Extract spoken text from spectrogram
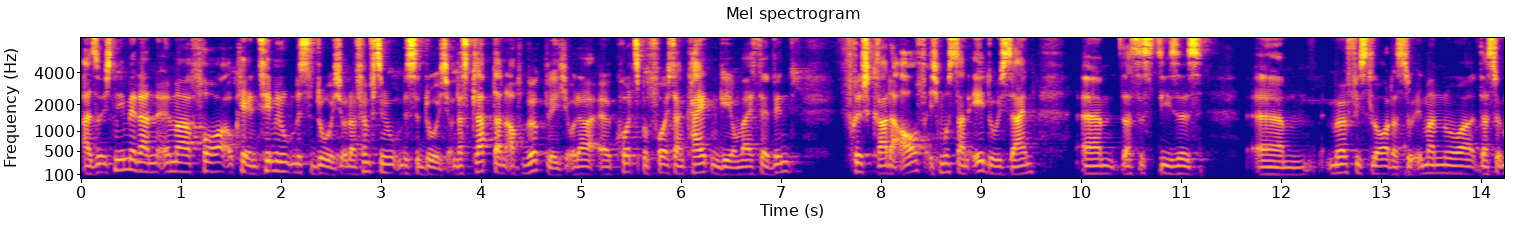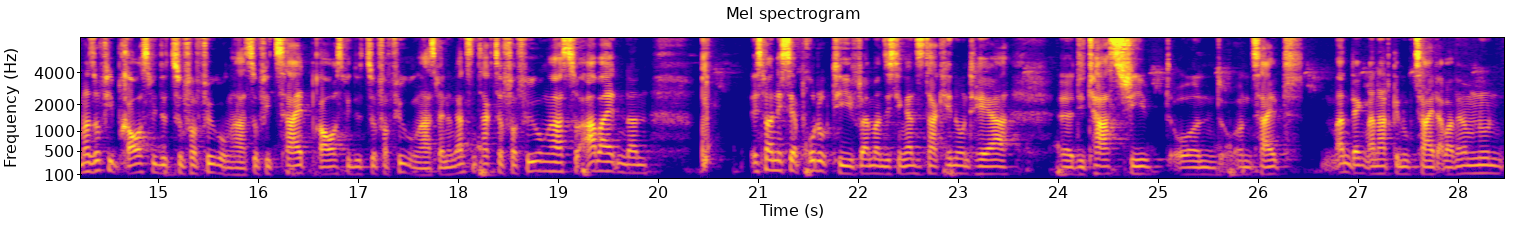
Also ich nehme mir dann immer vor, okay, in 10 Minuten bist du durch oder 15 Minuten bist du durch. Und das klappt dann auch wirklich. Oder äh, kurz bevor ich dann kiten gehe und weiß, der Wind frisch gerade auf, ich muss dann eh durch sein. Ähm, das ist dieses ähm, Murphy's Law, dass du immer nur, dass du immer so viel brauchst, wie du zur Verfügung hast, so viel Zeit brauchst, wie du zur Verfügung hast. Wenn du den ganzen Tag zur Verfügung hast zu arbeiten, dann ist man nicht sehr produktiv, weil man sich den ganzen Tag hin und her äh, die Tasks schiebt und, und Zeit man denkt, man hat genug Zeit, aber wenn man nun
